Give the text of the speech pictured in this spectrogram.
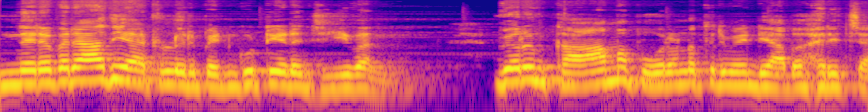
നിരപരാധിയായിട്ടുള്ള ഒരു പെൺകുട്ടിയുടെ ജീവൻ വെറും കാമപൂരണത്തിനു വേണ്ടി അപഹരിച്ച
